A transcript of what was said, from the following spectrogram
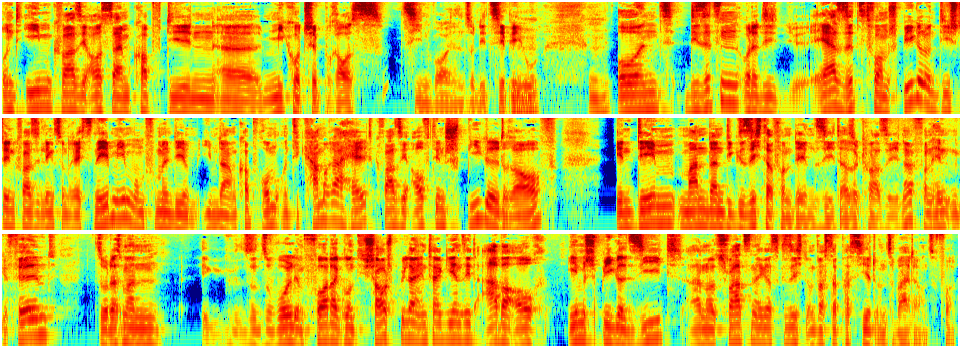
und ihm quasi aus seinem Kopf den äh, Mikrochip rausziehen wollen, so die CPU. Mhm. Mhm. Und die sitzen, oder die, er sitzt vorm Spiegel und die stehen quasi links und rechts neben ihm und fummeln die ihm da am Kopf rum und die Kamera hält quasi auf den Spiegel drauf, indem man dann die Gesichter von denen sieht, also quasi ne, von hinten gefilmt, so dass man so, sowohl im Vordergrund die Schauspieler interagieren sieht, aber auch im Spiegel sieht Arnold Schwarzeneggers Gesicht und was da passiert und so weiter und so fort.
